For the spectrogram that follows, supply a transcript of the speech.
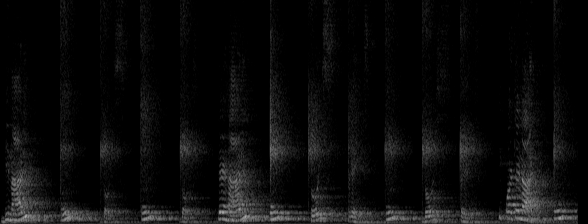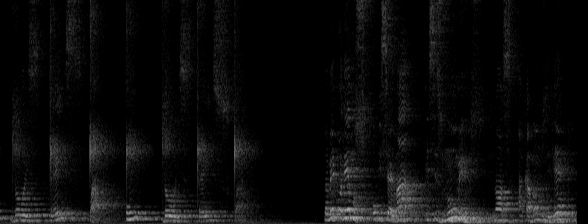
Binário, um, dois. Um, dois. Ternário, um, dois, três. Um, dois, três. E quaternário, um, dois, três, quatro. Um, dois, três, quatro. Também podemos observar esses números que nós acabamos de ver.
